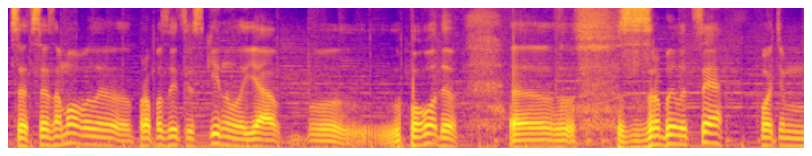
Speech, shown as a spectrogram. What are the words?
все, все замовили, пропозицію скинули. Я е, погодив, е, зробили це. Потім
